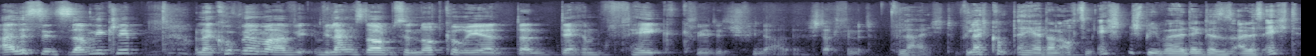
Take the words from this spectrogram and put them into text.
Alles sind zusammengeklebt. Und dann gucken wir mal, wie, wie lange es dauert, bis in Nordkorea dann deren Fake-Quidditch-Finale stattfindet. Vielleicht. Vielleicht kommt er ja dann auch zum echten Spiel, weil er denkt, das ist alles echt.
